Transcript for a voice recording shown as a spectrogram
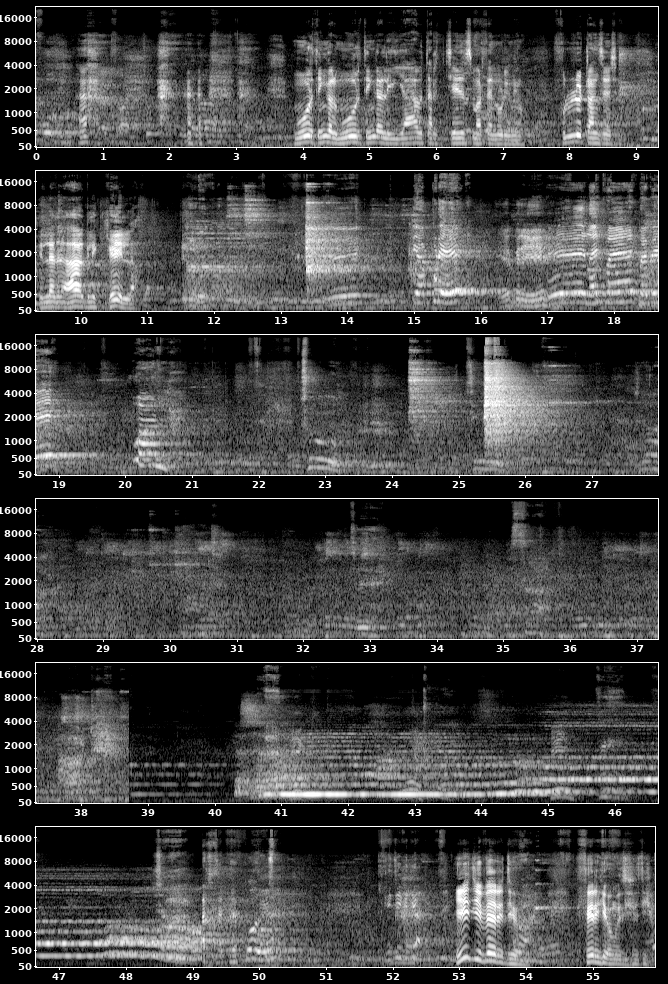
ಮೂರು ತಿಂಗಳು ಮೂರು ತಿಂಗಳಲ್ಲಿ ಯಾವ ಥರ ಚೇಂಜಸ್ ಮಾಡ್ತಾರೆ ನೋಡಿ ನೀವು. ಫುಲ್ಲು ಟ್ರಾನ್ಸ್ಲೇಷನ್ ಇಲ್ಲಾದರೆ ಆಗಲಿಕ್ಕೆ ಇಲ್ಲ. 처음 생각이 ಒನ್ ಟೂ يجي فيديو فيريو مش فيديو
